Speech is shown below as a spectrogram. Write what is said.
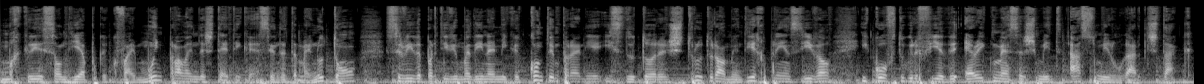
Uma recriação de época que vai muito para além da estética, assenta também no tom, servida a partir de uma dinâmica contemporânea e sedutora, estruturalmente irrepreensível e com a fotografia de Eric Messerschmidt a assumir lugar de destaque.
